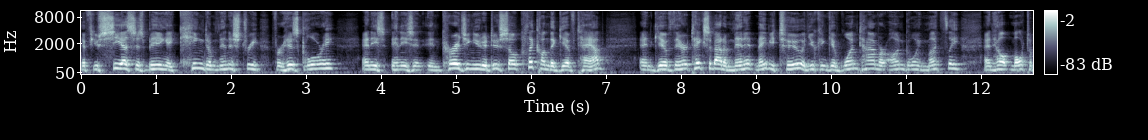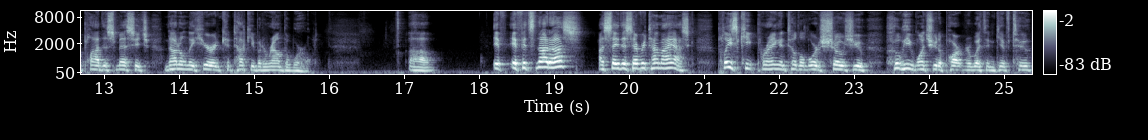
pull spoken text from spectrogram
If you see us as being a kingdom ministry for His glory, and He's and He's encouraging you to do so, click on the Give tab and give there. It takes about a minute, maybe two, and you can give one time or ongoing monthly and help multiply this message not only here in Kentucky but around the world. Uh, if if it's not us, I say this every time I ask. Please keep praying until the Lord shows you who He wants you to partner with and give to,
